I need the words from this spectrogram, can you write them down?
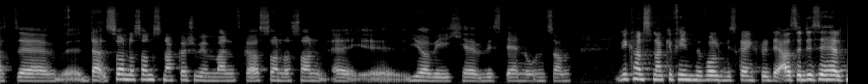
at uh, sånn og sånn snakker ikke vi med mennesker, sånn og sånn uh, gjør vi ikke hvis det er noen som vi kan snakke fint med folk, vi skal inkludere Altså disse helt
